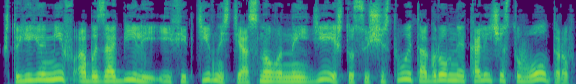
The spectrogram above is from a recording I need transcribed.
что ее миф об изобилии и эффективности основан на идее, что существует огромное количество Уолтеров,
